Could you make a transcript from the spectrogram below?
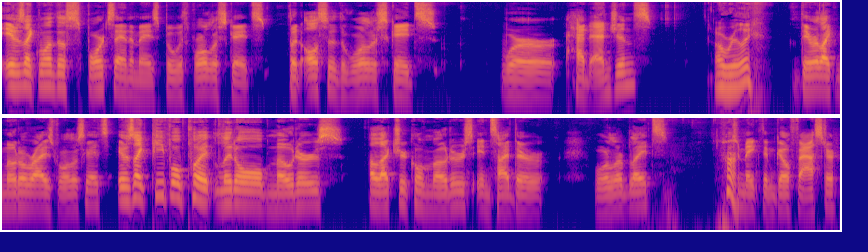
it was like one of those sports animes, but with roller skates. But also the roller skates were had engines. oh, really? They were like motorized roller skates. It was like people put little motors, electrical motors, inside their rollerblades Huh. to make them go faster.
